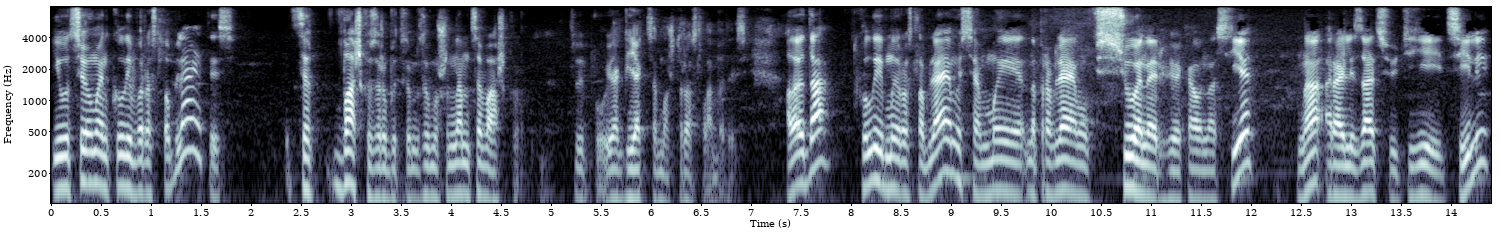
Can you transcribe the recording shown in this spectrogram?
І у цей момент, коли ви розслабляєтесь, це важко зробити, тому- що нам це важко. Типу, як, як це може розслабитись? Але так, да, коли ми розслабляємося, ми направляємо всю енергію, яка у нас є, на реалізацію тієї цілі,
